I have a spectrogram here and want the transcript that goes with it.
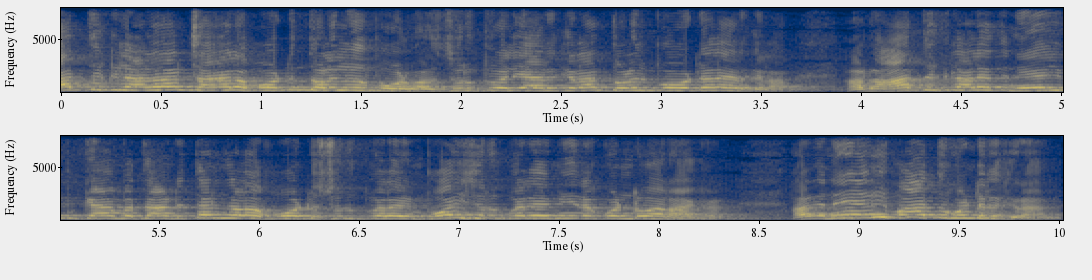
ஆத்துக்களால தான் சகல போட்டு தொழிலுக்கு போகணும். அது சுருக்கு வழியாக இருக்கலாம் தொழில் போட்டாலே இருக்கலாம். அந்த ஆத்துக்களால அந்த நேவி கேம்பை தாண்டி தான் தொலை போட்டு சுருக்கு வலையும் போய் சுருக்கு வலையை மீனை கொண்டு வராங்க. அந்த நேவி பார்த்து கொண்டு இருக்கிறாங்க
